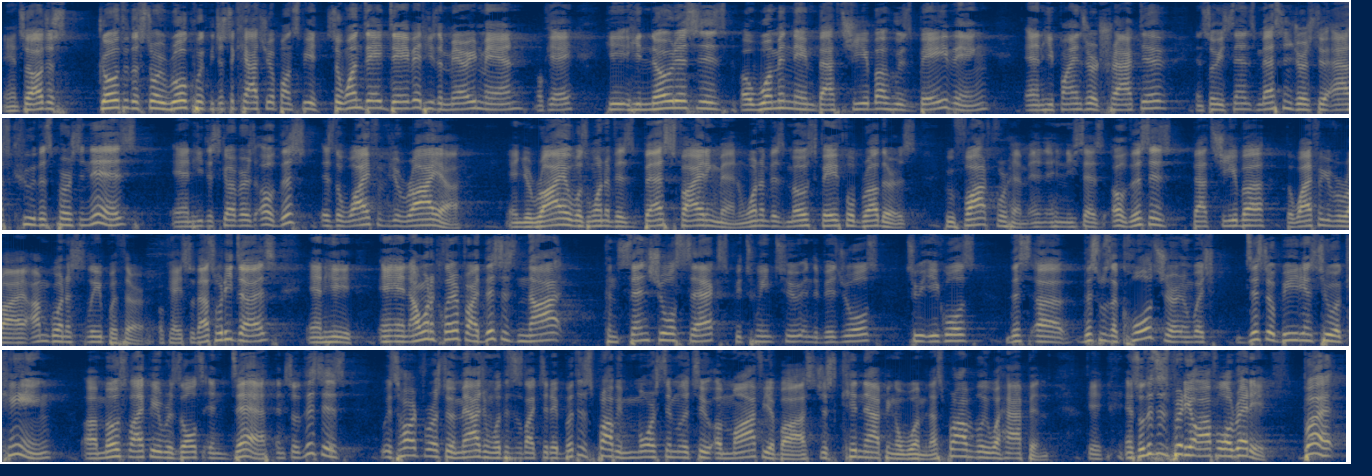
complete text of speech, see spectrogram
And so I'll just go through the story real quickly just to catch you up on speed. So one day, David, he's a married man, okay? He, he notices a woman named Bathsheba who's bathing and he finds her attractive. And so he sends messengers to ask who this person is and he discovers, oh, this is the wife of Uriah. And Uriah was one of his best fighting men, one of his most faithful brothers who fought for him. And, and he says, oh, this is Bathsheba, the wife of Uriah. I'm going to sleep with her. Okay, so that's what he does. And he, and I want to clarify, this is not consensual sex between two individuals, two equals. This, uh, this was a culture in which disobedience to a king uh, most likely results in death. And so this is it's hard for us to imagine what this is like today, but this is probably more similar to a mafia boss just kidnapping a woman. That's probably what happened. Okay. And so this is pretty awful already. But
